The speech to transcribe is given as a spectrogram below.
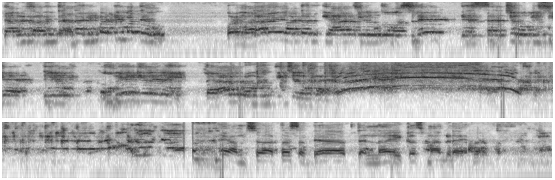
त्यावेळेस आम्ही त्यांनाही पाठिंबा देऊ. पण मला नाही वाटत की आज जे लोक बसले ते सच्चे ओबीसी आहे ते उभे केलेले दराल प्रवृत्तीचे लोक आहेत. आमचं आता सध्या त्यांना एकच मागणं आहे.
